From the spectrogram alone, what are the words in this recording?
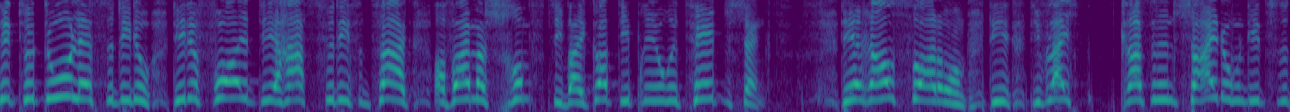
Die To-Do-Liste, die du, die du vor dir hast für diesen Tag, auf einmal schrumpft sie, weil Gott die Prioritäten schenkt. Die Herausforderungen, die, die vielleicht krassen Entscheidungen, die, zu,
